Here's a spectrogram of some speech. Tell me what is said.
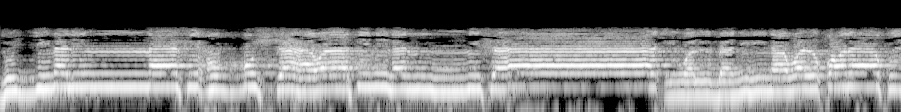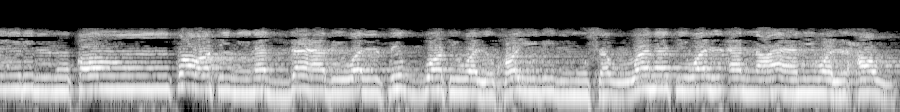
زين للناس حب الشهوات من النساء. والبنين والقناطير المقنطرة من الذهب والفضة والخيل المسومة والأنعام والحرث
